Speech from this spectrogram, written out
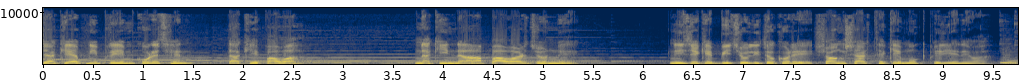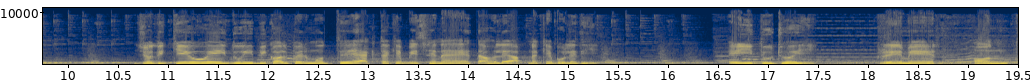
যাকে আপনি প্রেম করেছেন, তাকে পাওয়া? নাকি না পাওয়ার জন্যে নিজেকে বিচলিত করে সংসার থেকে মুখ ফিরিয়ে নেওয়া? যদি কেউ এই দুই বিকল্পের মধ্যে একটাকে বেছে নেয়, তাহলে আপনাকে বলে দিই, এই দুটোই প্রেমের অন্ত।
